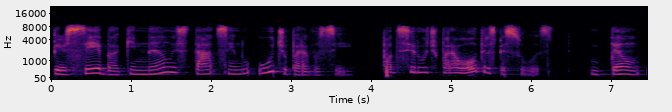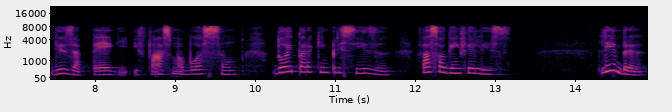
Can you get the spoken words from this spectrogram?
Perceba que não está sendo útil para você, pode ser útil para outras pessoas. Então, desapegue e faça uma boa ação. Doe para quem precisa. Faça alguém feliz. Lembra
